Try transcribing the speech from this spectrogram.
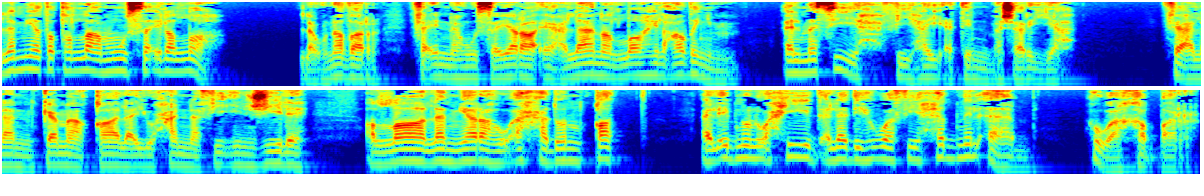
لم يتطلع موسى إلى الله. لو نظر فإنه سيرى إعلان الله العظيم المسيح في هيئة بشرية. فعلا كما قال يوحنا في إنجيله الله لم يره أحد قط. الابن الوحيد الذي هو في حضن الآب هو خبر.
